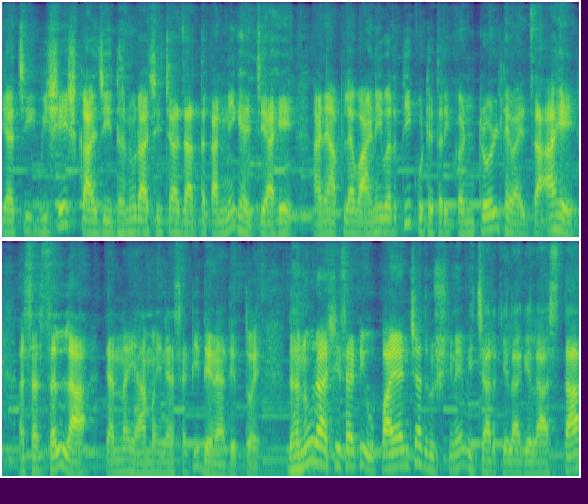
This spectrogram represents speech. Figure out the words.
याची विशेष काळजी धनुराशीच्या जातकांनी घ्यायची आहे. आणि आपल्या वाणीवरती कुठेतरी कंट्रोल ठेवायचा आहे असा सल्ला त्यांना या महिन्यासाठी देण्यात येतोय. धनुराशीसाठी उपायांच्या दृष्टीने विचार केला गेला असता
